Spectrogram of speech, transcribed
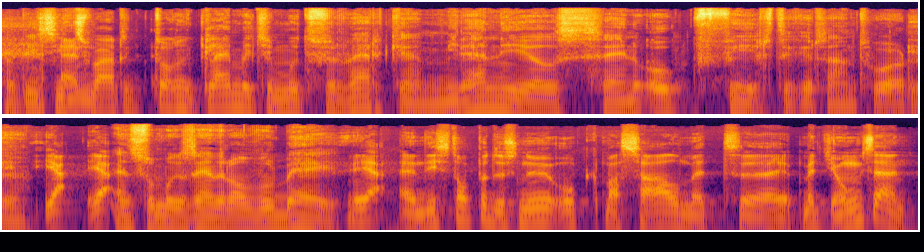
Dat is iets En- waar ik toch een klein beetje moet verwerken. Millennials zijn ook veertigers aan het worden. Ja, ja. En sommigen zijn er al voorbij. Ja, en die stoppen dus nu ook massaal met, eh, met jong zijn.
